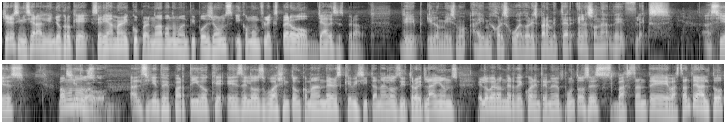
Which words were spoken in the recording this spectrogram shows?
quieres iniciar a alguien, yo creo que sería a Mary Cooper, no a Donovan Peoples Jones y como un flex, pero ya desesperado. Deep y lo mismo, hay mejores jugadores para meter en la zona de flex. Así es. Vámonos al siguiente partido que es de los Washington Commanders que visitan a los Detroit Lions. El over-under de 49 puntos es bastante, bastante alto.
